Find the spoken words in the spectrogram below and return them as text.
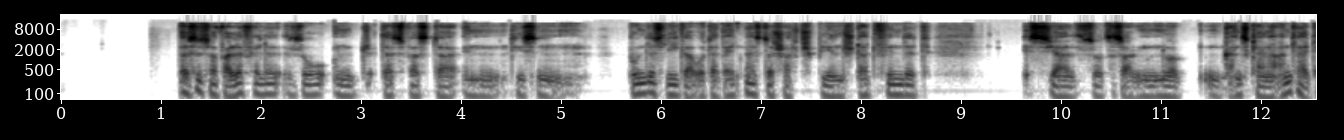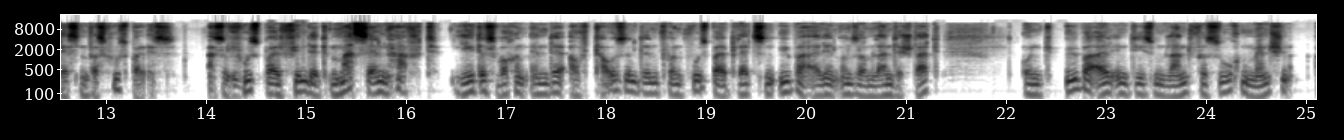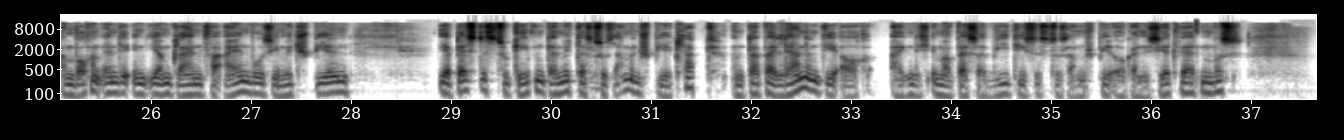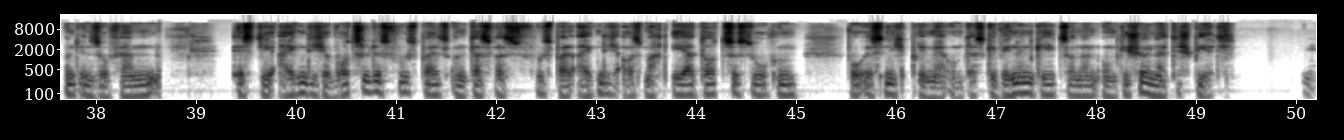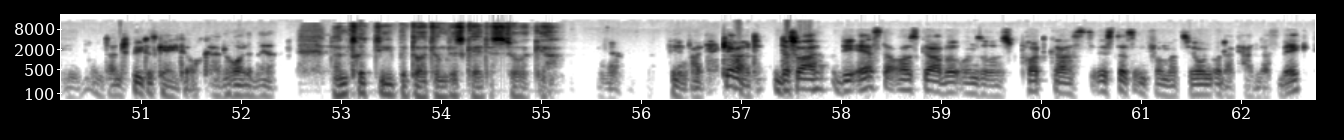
Das ist auf alle Fälle so. Und das, was da in diesen Bundesliga- oder Weltmeisterschaftsspielen stattfindet, ist ja sozusagen nur ein ganz kleiner Anteil dessen, was Fußball ist. Also Fußball findet massenhaft jedes Wochenende auf Tausenden von Fußballplätzen überall in unserem Lande statt. Und überall in diesem Land versuchen Menschen am Wochenende in ihrem kleinen Verein, wo sie mitspielen, ihr Bestes zu geben, damit das Zusammenspiel klappt. Und dabei lernen die auch eigentlich immer besser, wie dieses Zusammenspiel organisiert werden muss. Und insofern ist die eigentliche Wurzel des Fußballs und das, was Fußball eigentlich ausmacht, eher dort zu suchen, wo es nicht primär um das Gewinnen geht, sondern um die Schönheit des Spiels. Mhm. Und dann spielt das Geld auch keine Rolle mehr. Dann tritt die Bedeutung des Geldes zurück, ja. Ja. Auf jeden Fall. Gerald, das war die erste Ausgabe unseres Podcasts. Ist das Information oder kann das weg?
